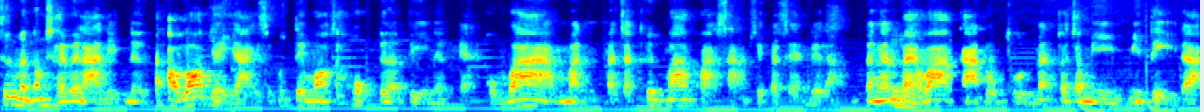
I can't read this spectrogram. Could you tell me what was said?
ซึ่งมันต้องใช้เวลานิดนึงเอารอบใหญ่ๆ สมมติเตมองสักหกเดือนปีหนึ่งเนี่ยผมว่ามันมันจะขึ้นมากกว่า 30%ด้วยแล้วดังนั้นอืมแปลว่าการลงทุนมันก็จะมีมิติได้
